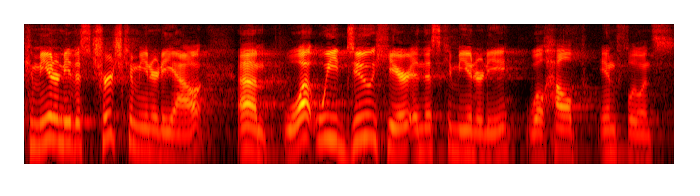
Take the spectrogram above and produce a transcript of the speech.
community, this church community out, um, what we do here in this community will help influence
